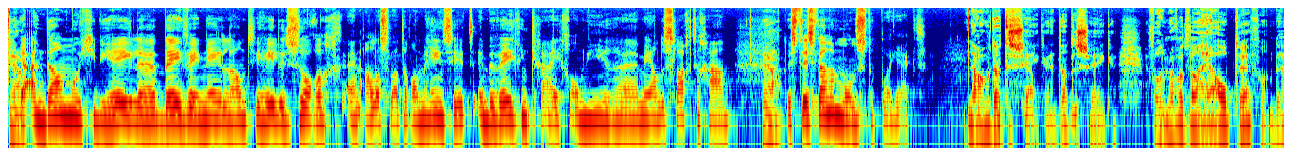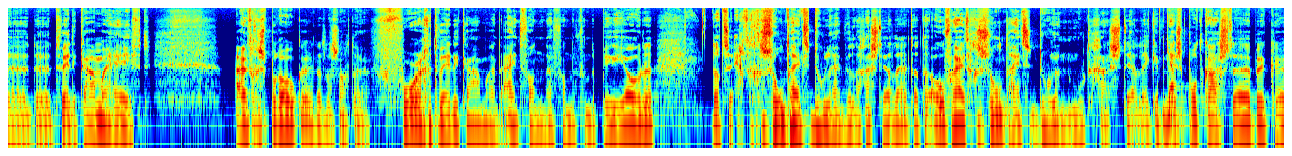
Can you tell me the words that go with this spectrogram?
Ja. Ja. en dan moet je die hele BV Nederland, die hele zorg en alles wat er omheen zit, in beweging krijgen om hier uh, mee aan de slag te gaan. Ja. Dus het is wel een monsterproject. Nou, dat is zeker. Dat is zeker. En Volgens mij wat wel helpt, hè, de, de Tweede Kamer heeft uitgesproken, dat was nog de vorige Tweede Kamer, aan het eind van de, van de, van de periode, dat ze echt gezondheidsdoelen willen gaan stellen. Dat de overheid gezondheidsdoelen moet gaan stellen. Ik heb in Ja. deze podcast eh, heb ik, eh,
